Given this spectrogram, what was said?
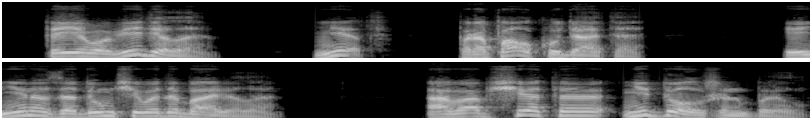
— Ты его видела? — Нет, пропал куда-то. И Нина задумчиво добавила. — А вообще-то не должен был.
